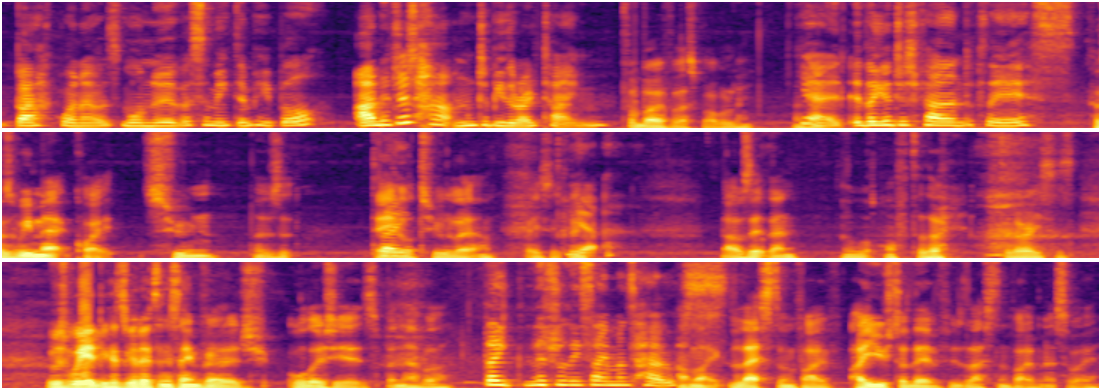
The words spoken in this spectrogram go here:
back when I was more nervous of meeting people. And it just happened to be the right time. For both of us, probably. Yeah, it, it- like it just fell into place. Because we met quite soon. There was a day or two later, basically. Yeah. That was it then. Off to the off to the races. It was weird because we lived in the same village all those years, but never. Like literally Simon's house. I'm like less than five. I used to live less than five minutes away,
